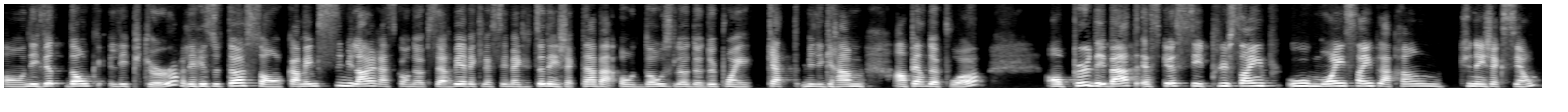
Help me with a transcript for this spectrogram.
on évite donc les piqûres. Les résultats sont quand même similaires à ce qu'on a observé avec le sémaglutide injectable à haute dose là, de 2,4 mg en perte de poids. On peut débattre est-ce que c'est plus simple ou moins simple à prendre qu'une injection?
